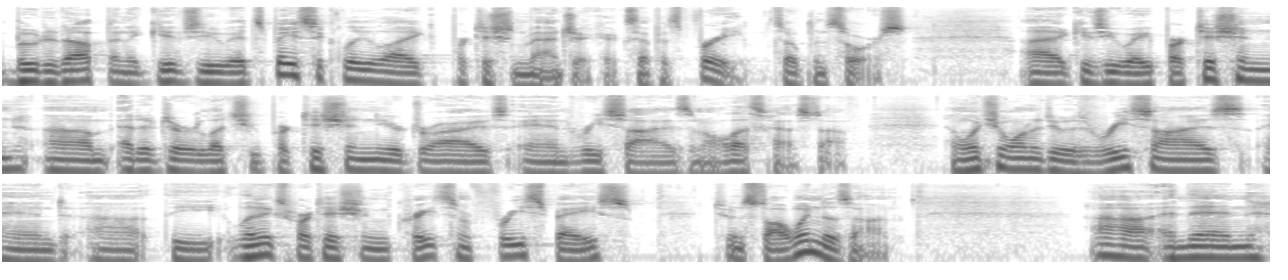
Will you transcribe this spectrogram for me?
boot it up, and it gives you, it's basically like partition magic, except it's free. It's open source. Uh, it gives you a partition um, editor, lets you partition your drives and resize and all that kind of stuff. And what you want to do is resize and uh, the Linux partition create some free space to install Windows on uh, and then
